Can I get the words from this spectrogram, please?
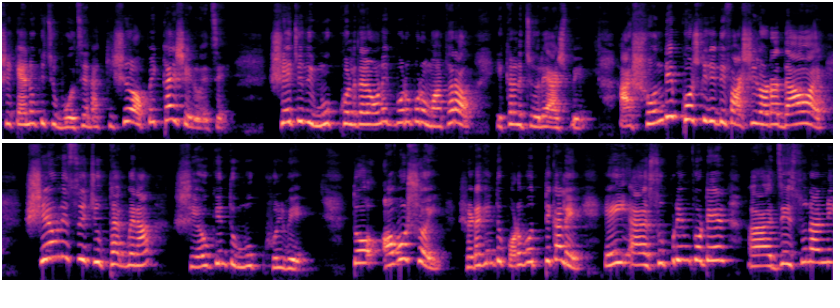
সে কেন কিছু বলছে না? কিসের অপেক্ষায় সে রয়েছে? সে যদি মুখ খোলে, তাহলে অনেক বড় বড় মাথারাও এখানে চলে আসবে। আর সন্দীপ ঘোষকে যদি ফাঁসির অর্ডার দেওয়া হয়, সেও নিশ্চয়ই চুপ থাকবে না, সেও কিন্তু মুখ খুলবে। তো অবশ্যই সেটা কিন্তু পরবর্তীকালে এই সুপ্রিম কোর্টের যে শুনানি,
